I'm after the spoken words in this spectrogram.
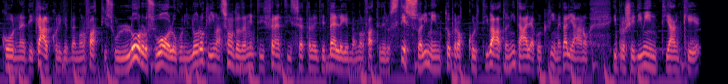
con dei calcoli che vengono fatti sul loro suolo, con il loro clima, sono totalmente differenti rispetto alle tabelle che vengono fatte dello stesso alimento, però coltivato in Italia, col clima italiano, i procedimenti anche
